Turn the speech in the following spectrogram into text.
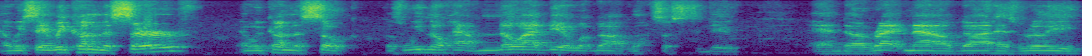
and we say we come to serve and we come to soak because we know have no idea what God wants us to do. And uh, right now, God has really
